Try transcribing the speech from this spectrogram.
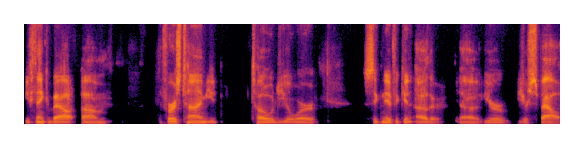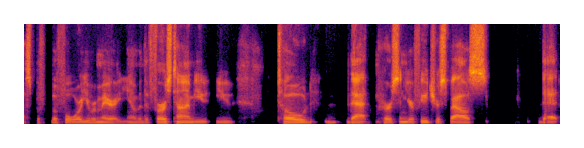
You think about um, the first time you told your significant other, uh, your your spouse, before you were married. You know, the first time you you told that person, your future spouse, that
